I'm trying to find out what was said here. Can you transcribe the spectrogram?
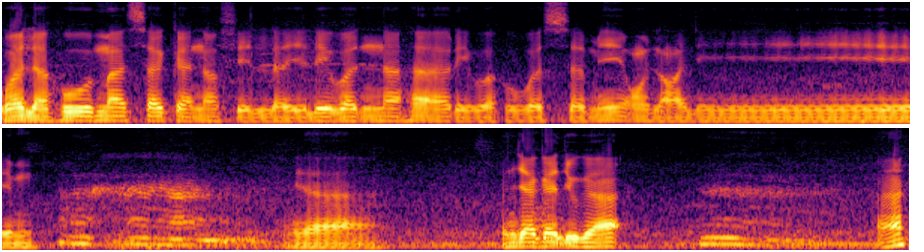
وله ما سكن في الليل والنهار وهو السميع العليم Ya Penjaga juga Hah?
